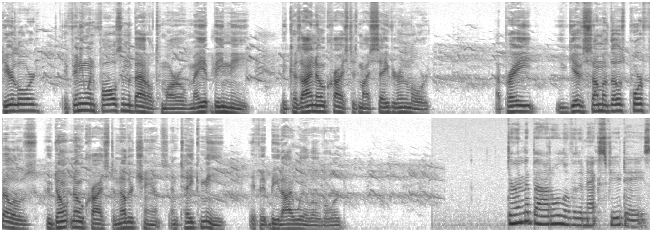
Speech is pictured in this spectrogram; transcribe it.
Dear Lord, if anyone falls in the battle tomorrow, may it be me, because I know Christ is my Savior and Lord. I pray you give some of those poor fellows who don't know Christ another chance and take me, if it be thy will, O Lord. During the battle over the next few days,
